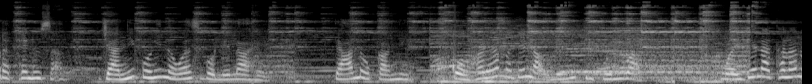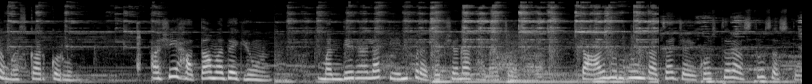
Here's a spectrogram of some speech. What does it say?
प्रथेनुसार ज्यांनी कोणी नवस बोललेला आहे त्या लोकांनी कोहळ्यामध्ये लावलेली त्रिपुरी वाट वैद्यनाथाला नमस्कार करून अशी हातामध्ये घेऊन मंदिराला तीन प्रदक्षिणा घालायच्या. असतात टाळ मृदुंगाचा जयघोष तर असतोच असतो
